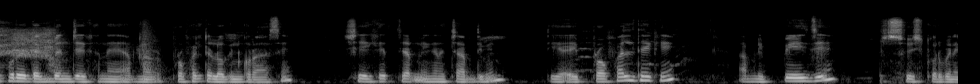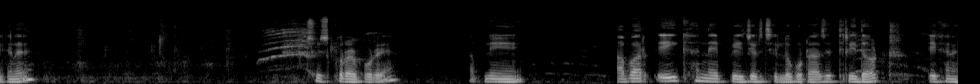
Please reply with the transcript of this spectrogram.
উপরে দেখবেন যে এখানে আপনার প্রোফাইলটা লগ করা আছে। সেই ক্ষেত্রে আপনি এখানে চাপ দিবেন। দিয়ে এই প্রোফাইল থেকে আপনি পেজে সুইচ করবেন এখানে। সুইচ করার পরে আপনি আবার এইখানে পেজের যে লোগোটা আছে থ্রি ডট এখানে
